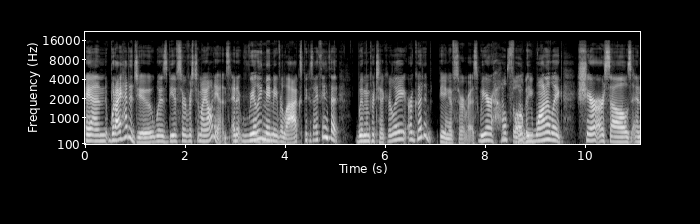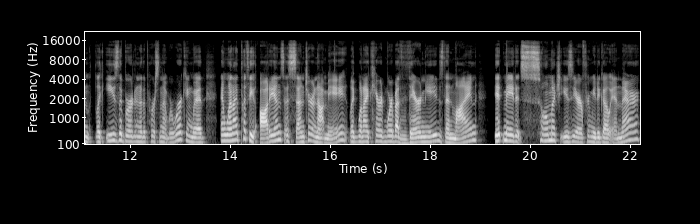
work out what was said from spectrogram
And what I had to do was be of service to my audience. And it really mm-hmm. made me relax because I think that women particularly are good at being of service. We are helpful. Absolutely. We want to like share ourselves and like ease the burden of the person that we're working with. And when I put the audience as center and not me, like when I cared more about their needs than mine, it made it so much easier for me to go in there.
